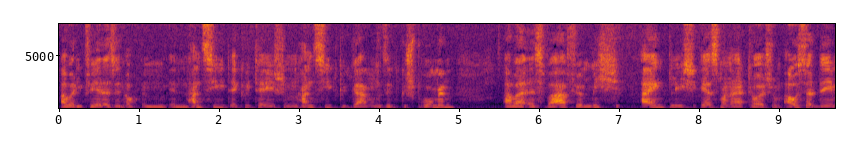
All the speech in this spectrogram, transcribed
aber die Pferde sind auch im, in Handseat Equitation, Handseat gegangen, sind gesprungen. Aber es war für mich eigentlich erstmal eine Enttäuschung. Außerdem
